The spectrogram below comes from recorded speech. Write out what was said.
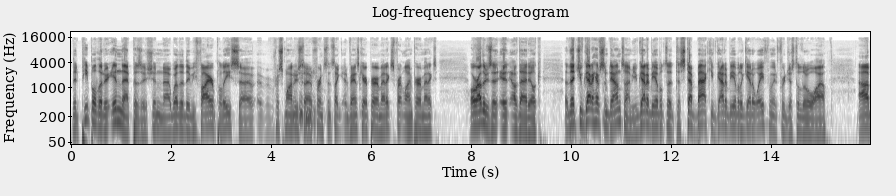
that people that are in that position, uh, whether they be fire, police, uh, responders, uh, for instance, like advanced care paramedics, frontline paramedics, or others uh, of that ilk, that you've got to have some downtime. You've got to be able to, to step back. You've got to be able to get away from it for just a little while. Uh,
